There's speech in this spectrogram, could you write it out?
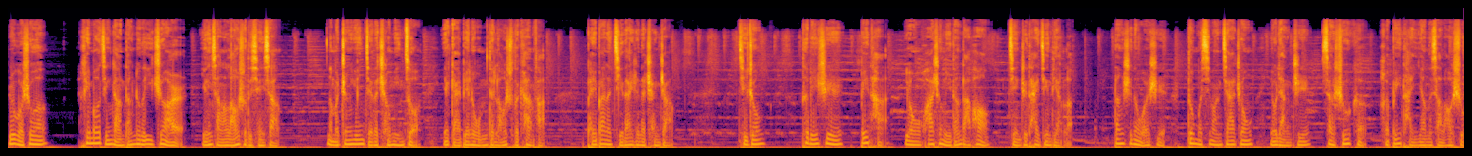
如果说《黑猫警长》当中的一只耳影响了老鼠的形象，那么郑渊洁的成名作也改变了我们对老鼠的看法，陪伴了几代人的成长。其中，特别是贝塔用花生米当大炮，简直太经典了。当时的我是多么希望家中有两只像舒克和贝塔一样的小老鼠。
